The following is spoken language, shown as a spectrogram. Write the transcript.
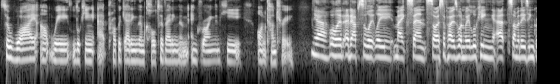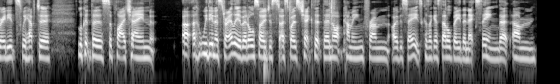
So, why aren't we looking at propagating them, cultivating them, and growing them here on country? Yeah, well, it, it absolutely makes sense. So, I suppose when we're looking at some of these ingredients, we have to look at the supply chain uh, uh within Australia, but also just, I suppose, check that they're not coming from overseas, because I guess that'll be the next thing that um,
